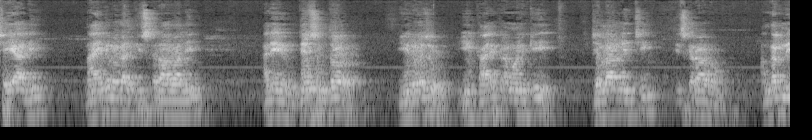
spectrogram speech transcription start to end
చేయాలి నాయకులుగా తీసుకురావాలి అనే ఉద్దేశంతో ఈరోజు ఈ కార్యక్రమానికి జిల్లాల నుంచి తీసుకురావడం అందరినీ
